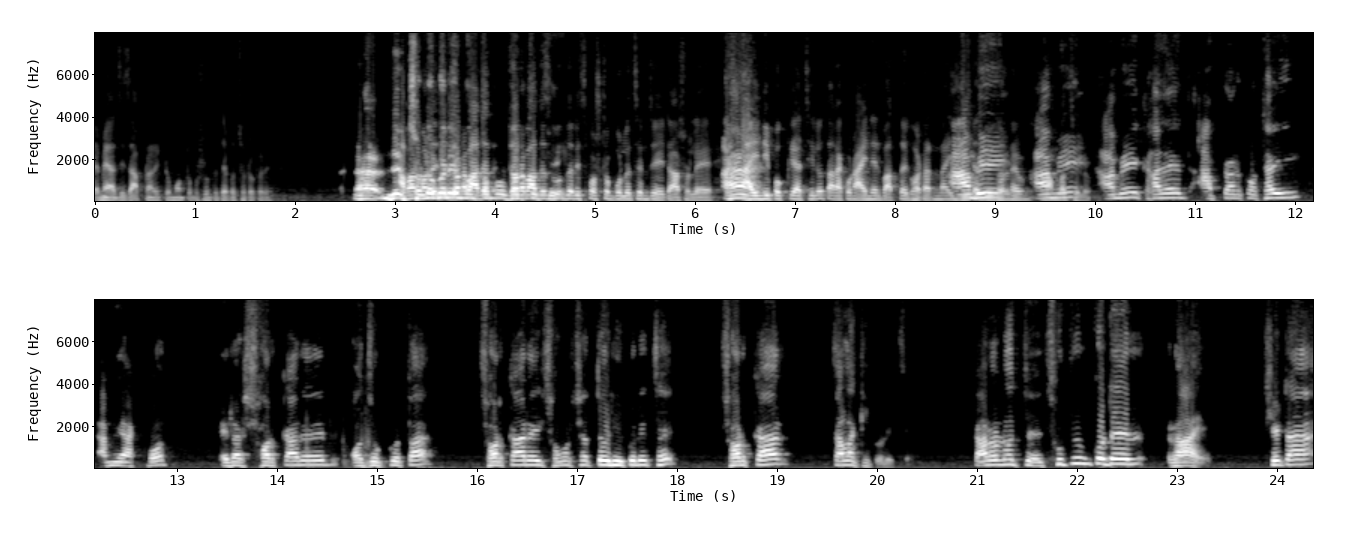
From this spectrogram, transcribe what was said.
এম এ আজিজ আপনার একটু মন্তব্য শুনতে চাইব ছোট করে। হ্যাঁ, হয় করে যে জনাব আজাদ- বক্তব্য জনাব আজাদ করতেছি। মজুমদার স্পষ্ট বলেছেন যে এটা আসলে। আইনি প্রক্রিয়া ছিল তারা কোনো আইনের বার্তায় ঘটান নাই আমি দুই ধরনের মামলা আমি ছিল। আমি খালেদ আপনার কথাই আমি একমত। এটা সরকারের অযোগ্যতা সরকার এই সমস্যা তৈরি করেছে সরকার চালাকি করেছে। কারণ হচ্ছে সুপ্রিম কোর্টের রায় সেটা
